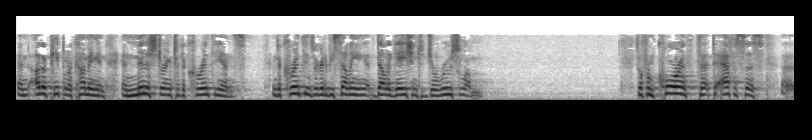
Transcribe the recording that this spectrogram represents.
and other people are coming and, and ministering to the Corinthians. And the Corinthians are going to be sending a delegation to Jerusalem. So from Corinth to, to Ephesus, uh,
